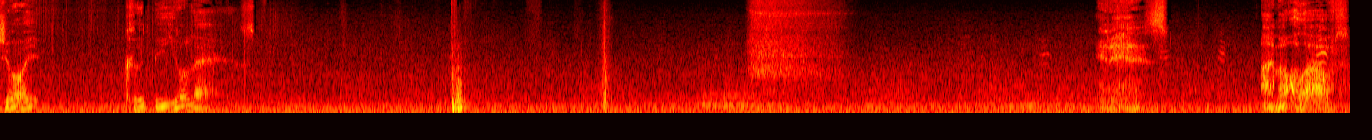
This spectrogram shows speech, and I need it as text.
Enjoy it. Could be your last. It is. I'm all out.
